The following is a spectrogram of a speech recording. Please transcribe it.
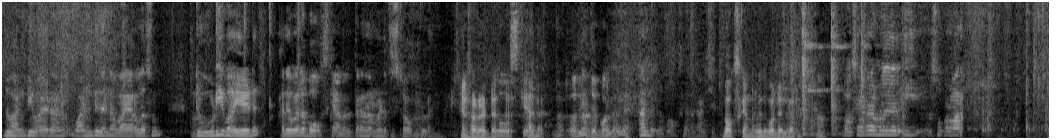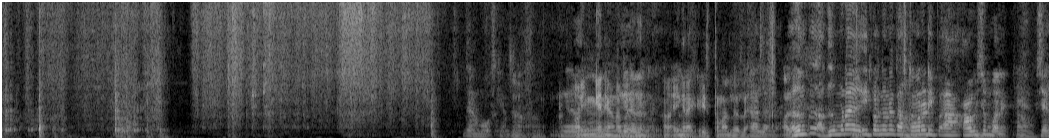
ഇത് വണ്ടി വയർഡാണ് വണ്ടി തന്നെ വയർലെസ്സും ടു ഡി വയേഡ് അതേപോലെ ബോക്സ് ക്യാമറ ഇത്ര നമ്മുടെ അടുത്ത് സ്റ്റോക്ക് ഉള്ളത് ഇൻഫ്രാറെഡ് സ്കാനർ അത്. ഇതേപോലെ അല്ലേ? അല്ലല്ല ബോക്സ് ക്യാമറ ബോക്സ് ഇതുപോലെ അല്ലേ ബോക്സ് ക്യാമറ നമ്മൾ ഈ സൂപ്പർ മാർക്കറ്റ് ഇതാണ് ബോക്സ് ക്യാമറ ആ, ഇങ്ങനെ അല്ലല്ല. അത് നമുക്ക് അത് നമ്മുടെ ഈ പറഞ്ഞ കസ്റ്റമറുടെ ആവശ്യം പോലെ. ചില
